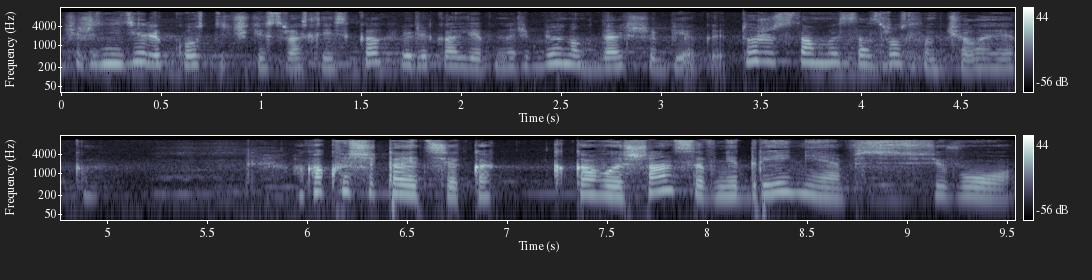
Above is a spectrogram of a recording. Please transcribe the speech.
через неделю косточки срослись. Как великолепно, ребенок дальше бегает. То же самое со взрослым человеком. А как вы считаете, как, каковы шансы внедрения всего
